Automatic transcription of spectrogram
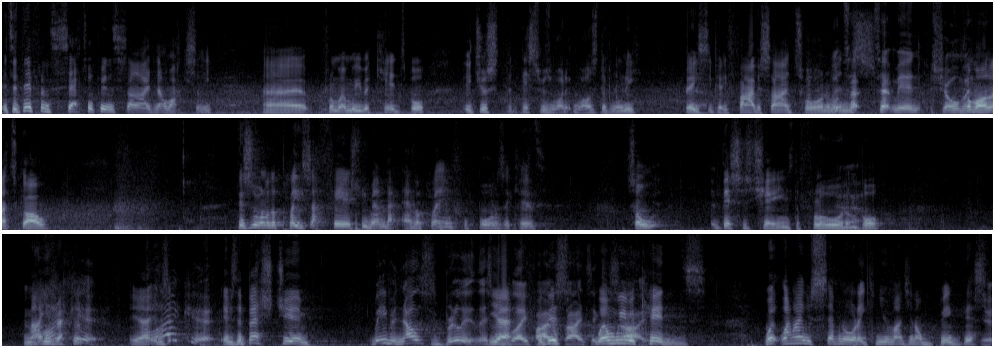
It's a different setup inside now, actually, uh, from when we were kids. But it just this was what it was, the money. Basically, play five-a-side Well, tournaments. ta- take me in, show me. Come on, let's go. This is one of the places I first remember ever playing football as a kid. So this has changed the floor Yeah. but my I like record, it. yeah, I it was, like it. it was the best gym. But even now, this is brilliant. This Yeah, but five this, side, six when we were kids, when, when I was seven or eight, can you imagine how big this Yeah,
